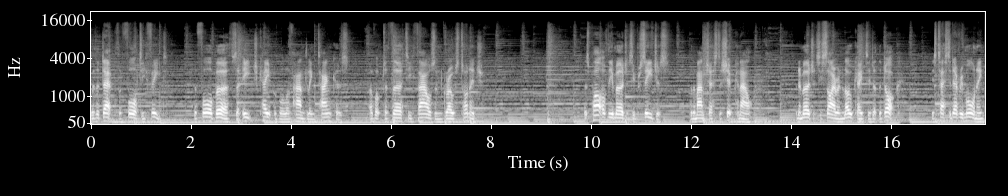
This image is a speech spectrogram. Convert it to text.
With a depth of 40 feet, the four berths are each capable of handling tankers of up to 30,000 gross tonnage. As part of the emergency procedures for the Manchester Ship Canal, an emergency siren located at the dock is tested every morning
